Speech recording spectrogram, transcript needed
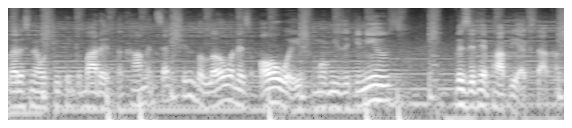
Let us know what you think about it in the comment section below. And as always, for more music and news, visit hiphopdx.com.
